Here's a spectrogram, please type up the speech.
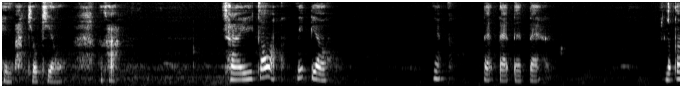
เห็นปะเขียวๆ นะคะ ใช้ก็นิดเดียว เนี่ย แตะแตะแตะแตะแล้วก็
